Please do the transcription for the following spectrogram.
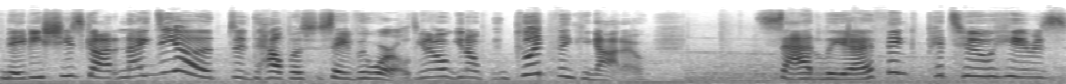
Maybe she's got an idea to help us save the world. You know, you know, good thinking, Otto. Sadly, I think Pitu here is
